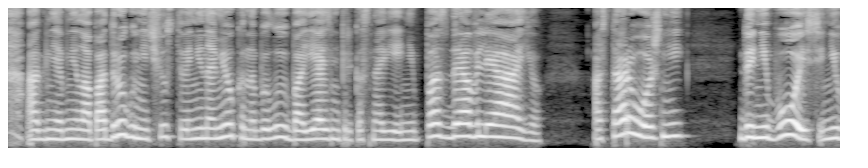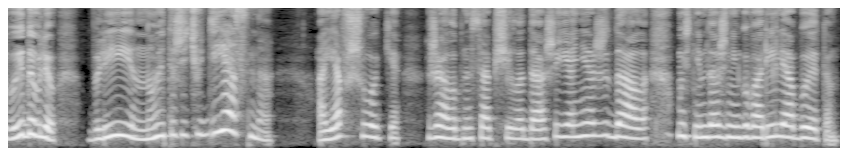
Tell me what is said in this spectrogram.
— Агния обняла подругу, не чувствуя ни намека на былую боязнь прикосновений. «Поздравляю!» «Осторожней!» «Да не бойся, не выдавлю. Блин, ну это же чудесно!» «А я в шоке», — жалобно сообщила Даша. «Я не ожидала. Мы с ним даже не говорили об этом».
